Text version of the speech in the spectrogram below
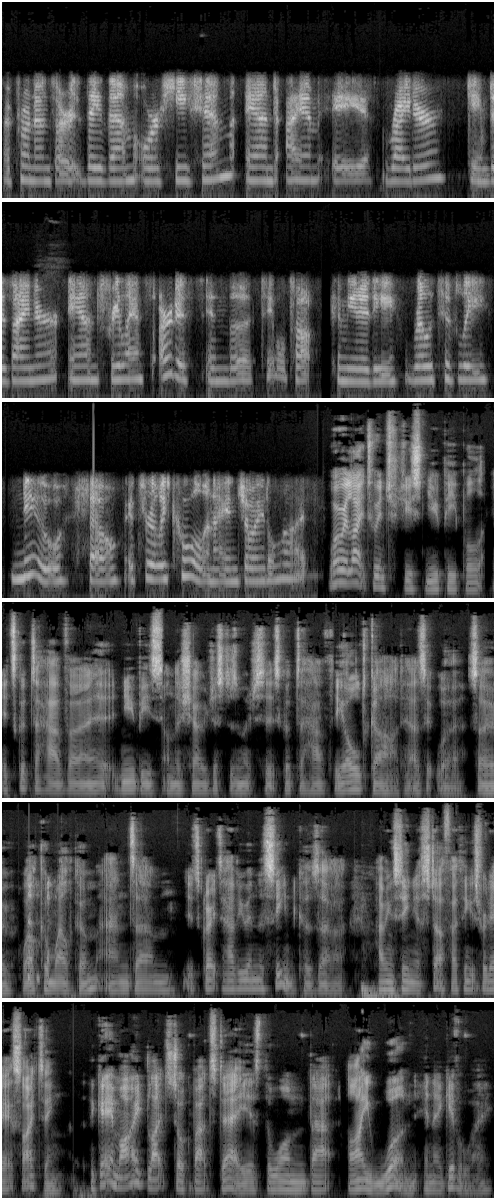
My pronouns are they, them, or he, him, and I am a writer, game designer, and freelance artist in the tabletop community. Relatively new, so it's really cool and I enjoy it a lot. Well, we like to introduce new people. It's good to have uh, newbies on the show just as much as it's good to have the old guard, as it were. So, welcome, welcome. And um, it's great to have you in the scene because uh, having seen your stuff, I think it's really exciting. The game I'd like to talk about today is the one that I won in a giveaway.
